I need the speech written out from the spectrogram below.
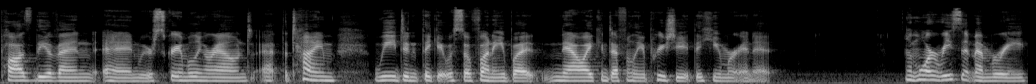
paused the event, and we were scrambling around. At the time, we didn't think it was so funny, but now I can definitely appreciate the humor in it. A more recent memory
